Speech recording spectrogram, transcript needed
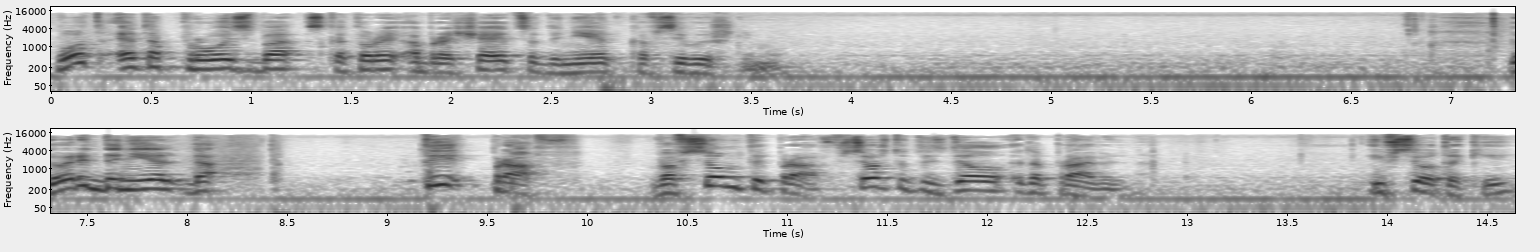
Вот эта просьба, с которой обращается Даниэль ко Всевышнему. Говорит Даниэль, да, ты прав, во всем ты прав, все, что ты сделал, это правильно. И все-таки,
